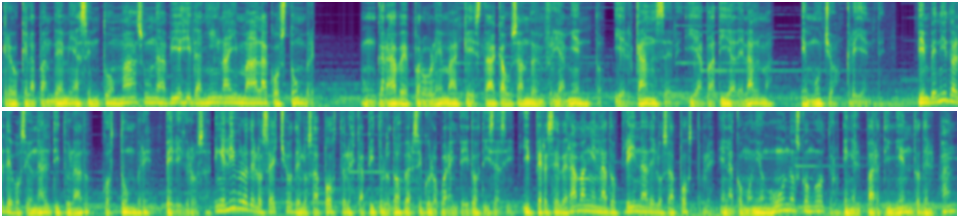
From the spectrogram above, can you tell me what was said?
Creo que la pandemia acentuó más una vieja y dañina y mala costumbre, un grave problema que está causando enfriamiento y el cáncer y apatía del alma en muchos creyentes. Bienvenido al devocional titulado Costumbre Peligrosa. En el libro de los Hechos de los Apóstoles capítulo 2 versículo 42 dice así, y perseveraban en la doctrina de los apóstoles, en la comunión unos con otros, en el partimiento del pan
